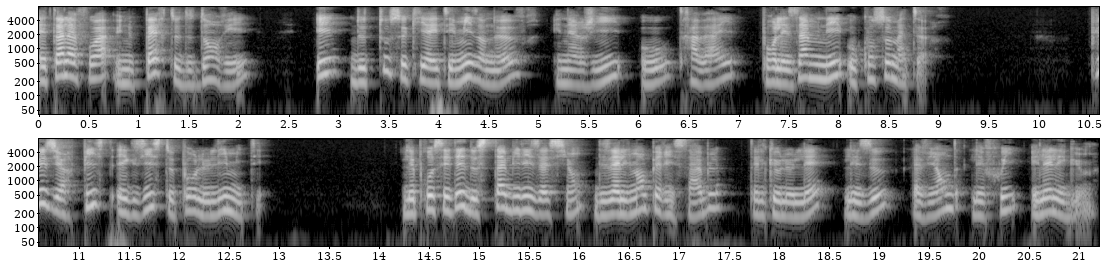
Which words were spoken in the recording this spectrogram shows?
est à la fois une perte de denrées et de tout ce qui a été mis en œuvre, énergie, eau, travail, pour les amener aux consommateurs. Plusieurs pistes existent pour le limiter. Les procédés de stabilisation des aliments périssables, tels que le lait, les œufs, la viande, les fruits et les légumes.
